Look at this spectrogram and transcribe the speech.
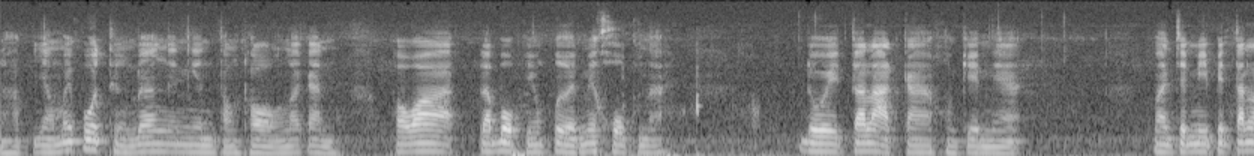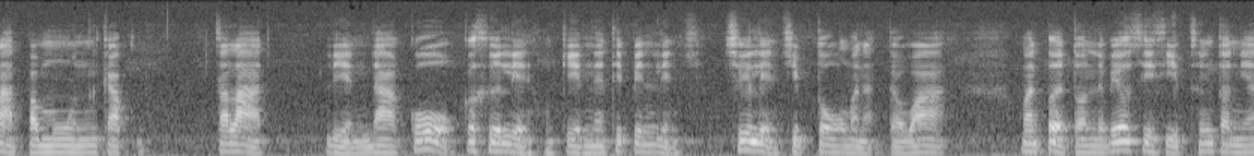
นะครับ ยังไม่พูดถึงเรื่องเงินเงินทองทองแล้วกัน เพราะว่าระบบยังเปิดไม่ครบนะ โดยตลาดกลางของเกมเนี้ยมันจะมีเป็นตลาดประมูลกับตลาดเหรียญดาโก้ก็คือเหรียญของเกมเนี้ยที่เป็นเหรียญชื่อเหรียญคริปโตมันอะแต่ว่า มันเปิดตอนเลเวล 40 ซึ่งตอนนี้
